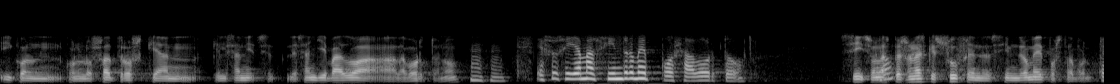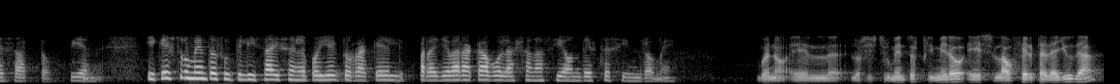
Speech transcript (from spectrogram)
y con, los otros que, han, que les, han, les han llevado al aborto. ¿no? Eso se llama síndrome posaborto. Sí, son las personas que sufren el síndrome posaborto. Exacto, bien. ¿Y qué instrumentos utilizáis en el proyecto Raquel para llevar a cabo la sanación de este síndrome? Bueno, los instrumentos primero es la oferta de ayuda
